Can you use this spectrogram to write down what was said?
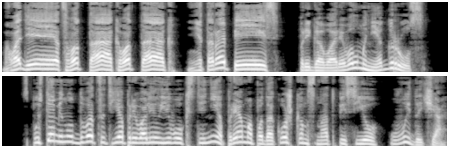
«Молодец, вот так, вот так, не торопись!» — приговаривал мне груз. Спустя минут двадцать я привалил его к стене прямо под окошком с надписью «Выдача».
